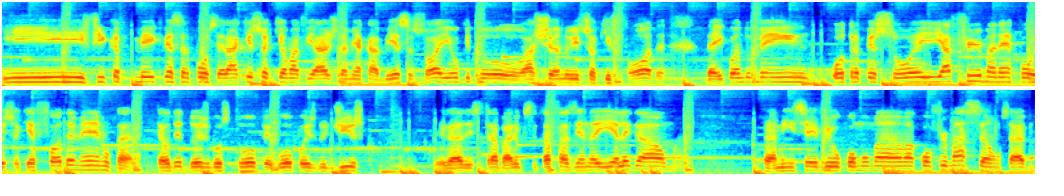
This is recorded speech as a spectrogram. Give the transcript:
e fica meio que pensando, pô, será que isso aqui é uma viagem da minha cabeça? Só eu que tô achando isso aqui foda. Daí quando vem outra pessoa e afirma, né, pô, isso aqui é foda mesmo, cara. Até o D2 gostou, pegou, pôs no disco. Tá? Esse trabalho que você tá fazendo aí é legal, mano. Pra mim serviu como uma, uma confirmação, sabe?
